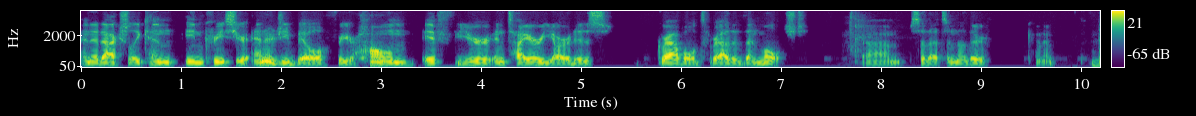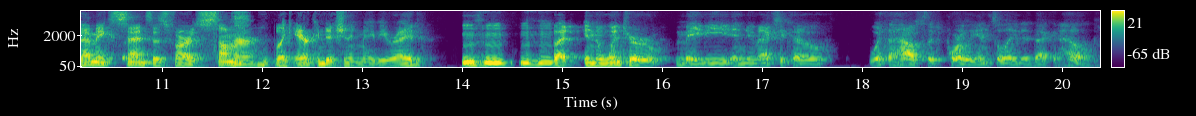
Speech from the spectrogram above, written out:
And it actually can increase your energy bill for your home if your entire yard is graveled rather than mulched. Um, so that's another kind of. That makes sense as far as summer, like air conditioning, maybe, right? Mm-hmm, mm-hmm. But in the winter, maybe in New Mexico, with a house that's poorly insulated, that could help.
